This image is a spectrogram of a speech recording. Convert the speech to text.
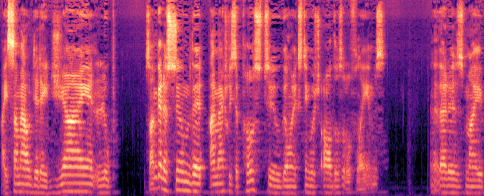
I somehow did a giant loop. So I'm going to assume that I'm actually supposed to go and extinguish all those little flames. And that, is my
